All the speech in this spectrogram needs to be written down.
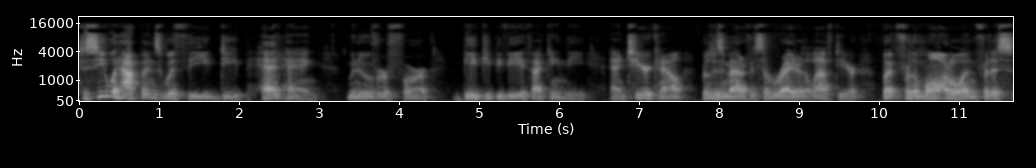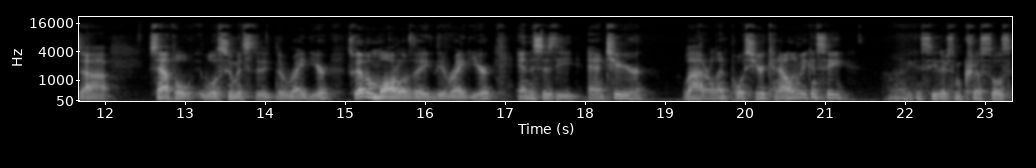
To see what happens with the deep head hang maneuver for BPPV affecting the anterior canal, really doesn't matter if it's the right or the left ear, but for the model and for this uh, sample, we'll assume it's the, the right ear. So we have a model of the, the right ear, and this is the anterior, lateral, and posterior canal, and we can see, uh, you can see there's some crystals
